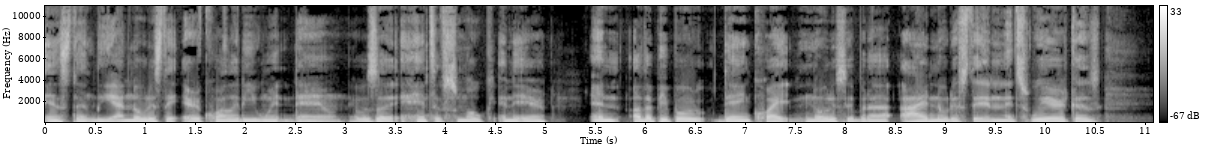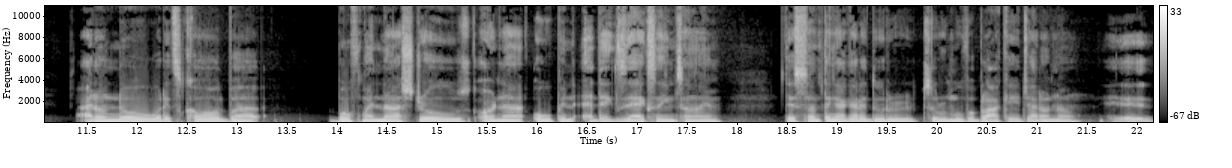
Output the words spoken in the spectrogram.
instantly. I noticed the air quality went down. It was a hint of smoke in the air. And other people didn't quite notice it, but I, I noticed it. And it's weird because I don't know what it's called, but both my nostrils are not open at the exact same time. There's something I got to do to to remove a blockage. I don't know. It,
